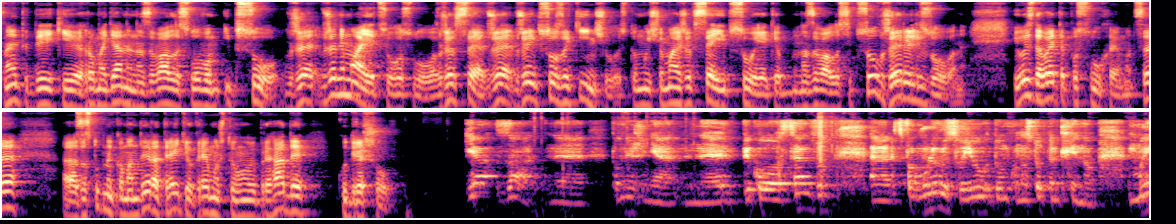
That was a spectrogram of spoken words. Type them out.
знаєте, деякі громадяни називали словом ІПСО. Вже вже немає цього слова, вже все, вже вже ІПСО закінчилось, тому що майже все ІПСО, яке називалось ІПСО, вже реалізоване. І ось давайте послухаємо. Це заступник командира 3-ї окремої штурмової бригади Кудряшов. Я за е, пониження е, вікового цензу Е, сформулюю свою думку наступним чином. Ми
